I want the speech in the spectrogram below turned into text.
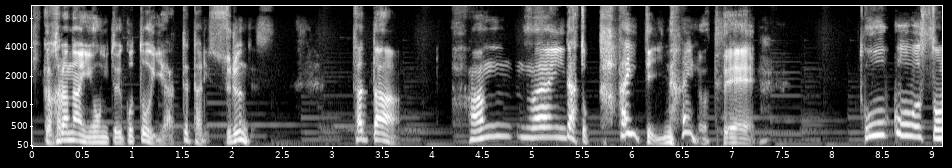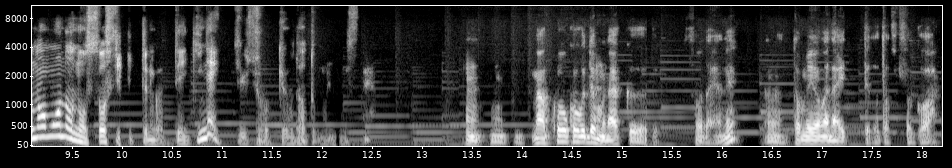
引っかからないようにということをやってたりするんです。ただ、犯罪だと書いていないので、投稿そのものの組織っていうのができないっていう状況だと思いますね。うんうん。まあ、広告でもなく、そうだよね。うん、止めようがないってことか、そこは。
